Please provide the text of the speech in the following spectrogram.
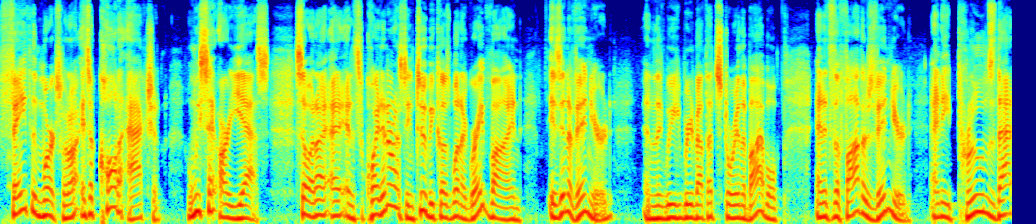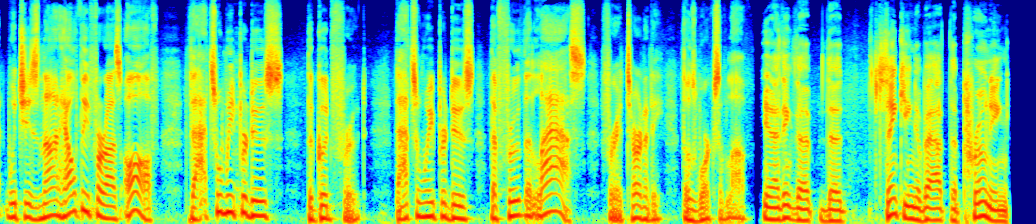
faith and works, but it's a call to action. When we say our yes, so and I and it's quite interesting too because when a grapevine is in a vineyard. And then we read about that story in the Bible, and it's the Father's vineyard, and He prunes that which is not healthy for us off. That's when we produce the good fruit. That's when we produce the fruit that lasts for eternity, those works of love. Yeah, I think the the thinking about the pruning,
